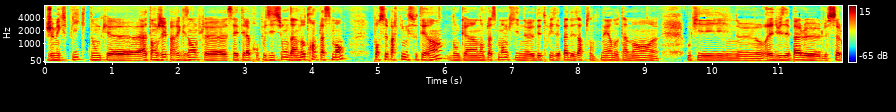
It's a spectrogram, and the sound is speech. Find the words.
Je m'explique. Donc euh, à Tanger, par exemple, euh, ça a été la proposition d'un autre emplacement pour ce parking souterrain, donc un emplacement qui ne détruisait pas des arbres centenaires notamment, euh, ou qui ne réduisait pas le, le seul,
